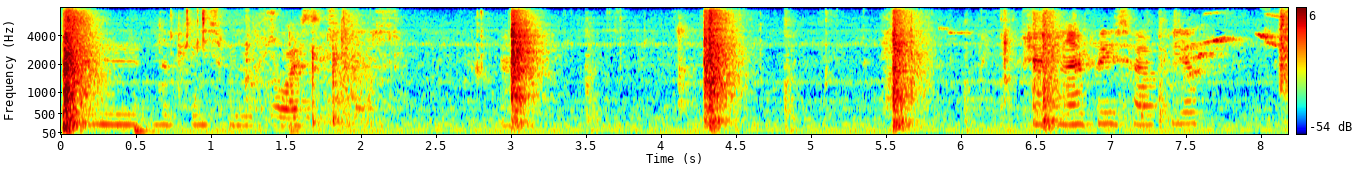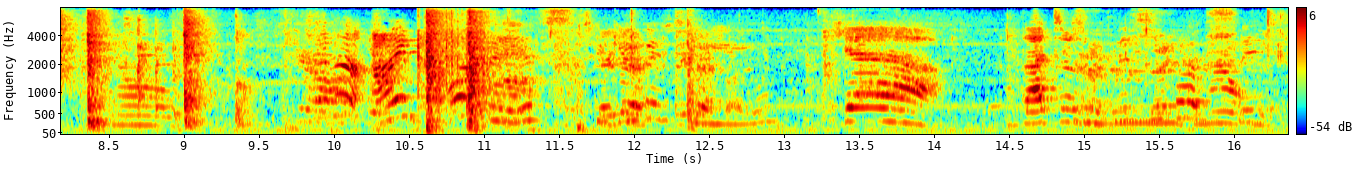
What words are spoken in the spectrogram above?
Mm, The policeman. Oh, I see. Can I please help you? No. I promise to give it to you. Yeah. That doesn't. This is about safety.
